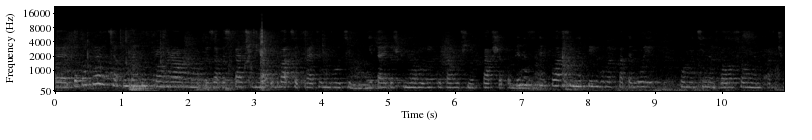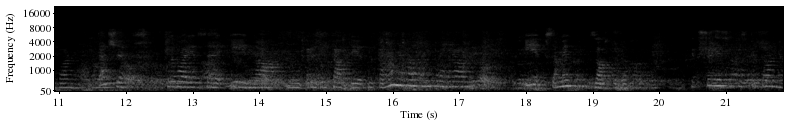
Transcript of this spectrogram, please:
Е, Додається у нову програму забезпечення у 23 році дітей дошкільного віку та учнів перших 11 класів непільгових категорій повноцінним збалансованим харчуванням. Далі впливає це і на результати виконання даної програми, і в самих заходах. Якщо є якісь питання,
